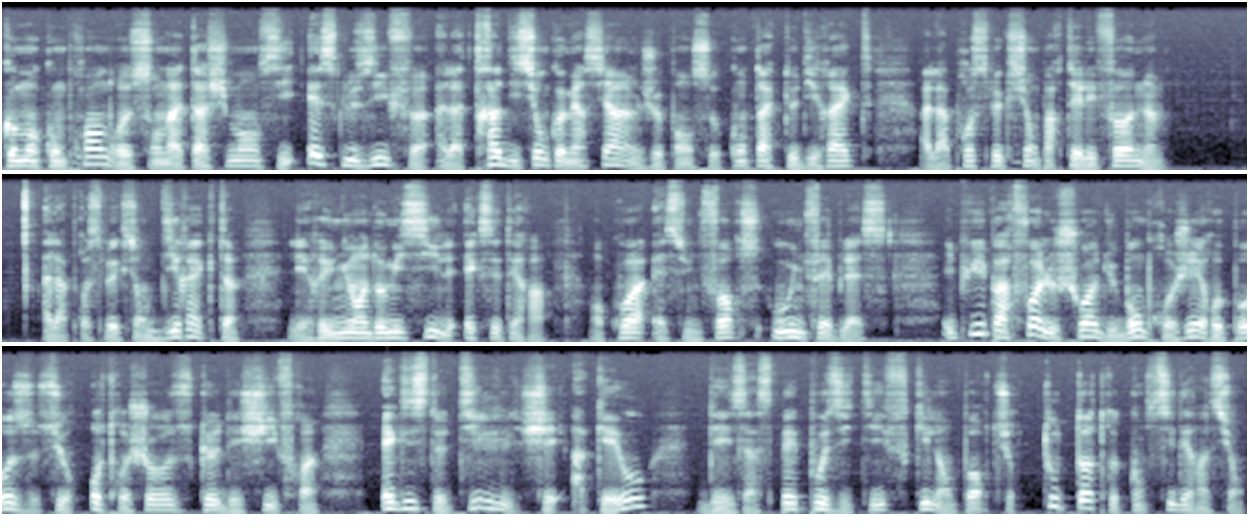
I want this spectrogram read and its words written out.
Comment comprendre son attachement si exclusif à la tradition commerciale? Je pense au contact direct, à la prospection par téléphone, à la prospection directe, les réunions à domicile, etc. En quoi est-ce une force ou une faiblesse? Et puis parfois le choix du bon projet repose sur autre chose que des chiffres. Existe-t-il chez Akeo des aspects positifs qui l'emportent sur toute autre considération?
